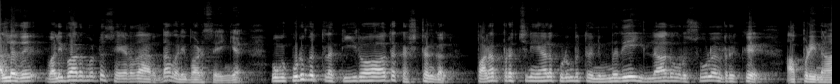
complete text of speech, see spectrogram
அல்லது வழிபாடு மட்டும் செய்கிறதா இருந்தால் வழிபாடு செய்யுங்க. உங்கள் குடும்பத்தில் தீராத கஷ்டங்கள் பணப்பிரச்சனையால் குடும்பத்தில் நிம்மதியே இல்லாத ஒரு சூழல் இருக்குது அப்படின்னா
